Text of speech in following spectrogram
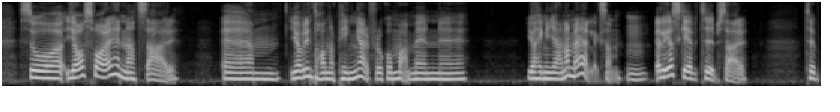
så jag svarar henne att så här, ehm, jag vill inte ha några pengar för att komma men eh, jag hänger gärna med. Liksom. Mm. Eller jag skrev typ så här, typ,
